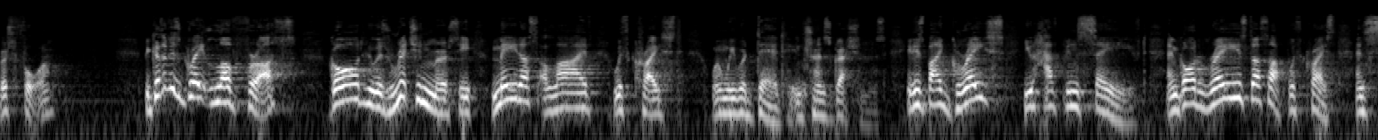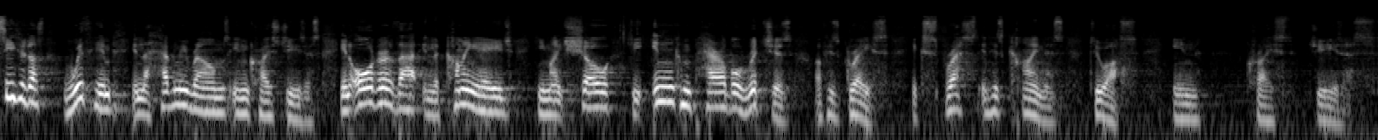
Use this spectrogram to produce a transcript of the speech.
verse 4, because of his great love for us, God, who is rich in mercy, made us alive with Christ when we were dead in transgressions. It is by grace you have been saved. And God raised us up with Christ and seated us with him in the heavenly realms in Christ Jesus, in order that in the coming age he might show the incomparable riches of his grace expressed in his kindness to us in Christ Jesus.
